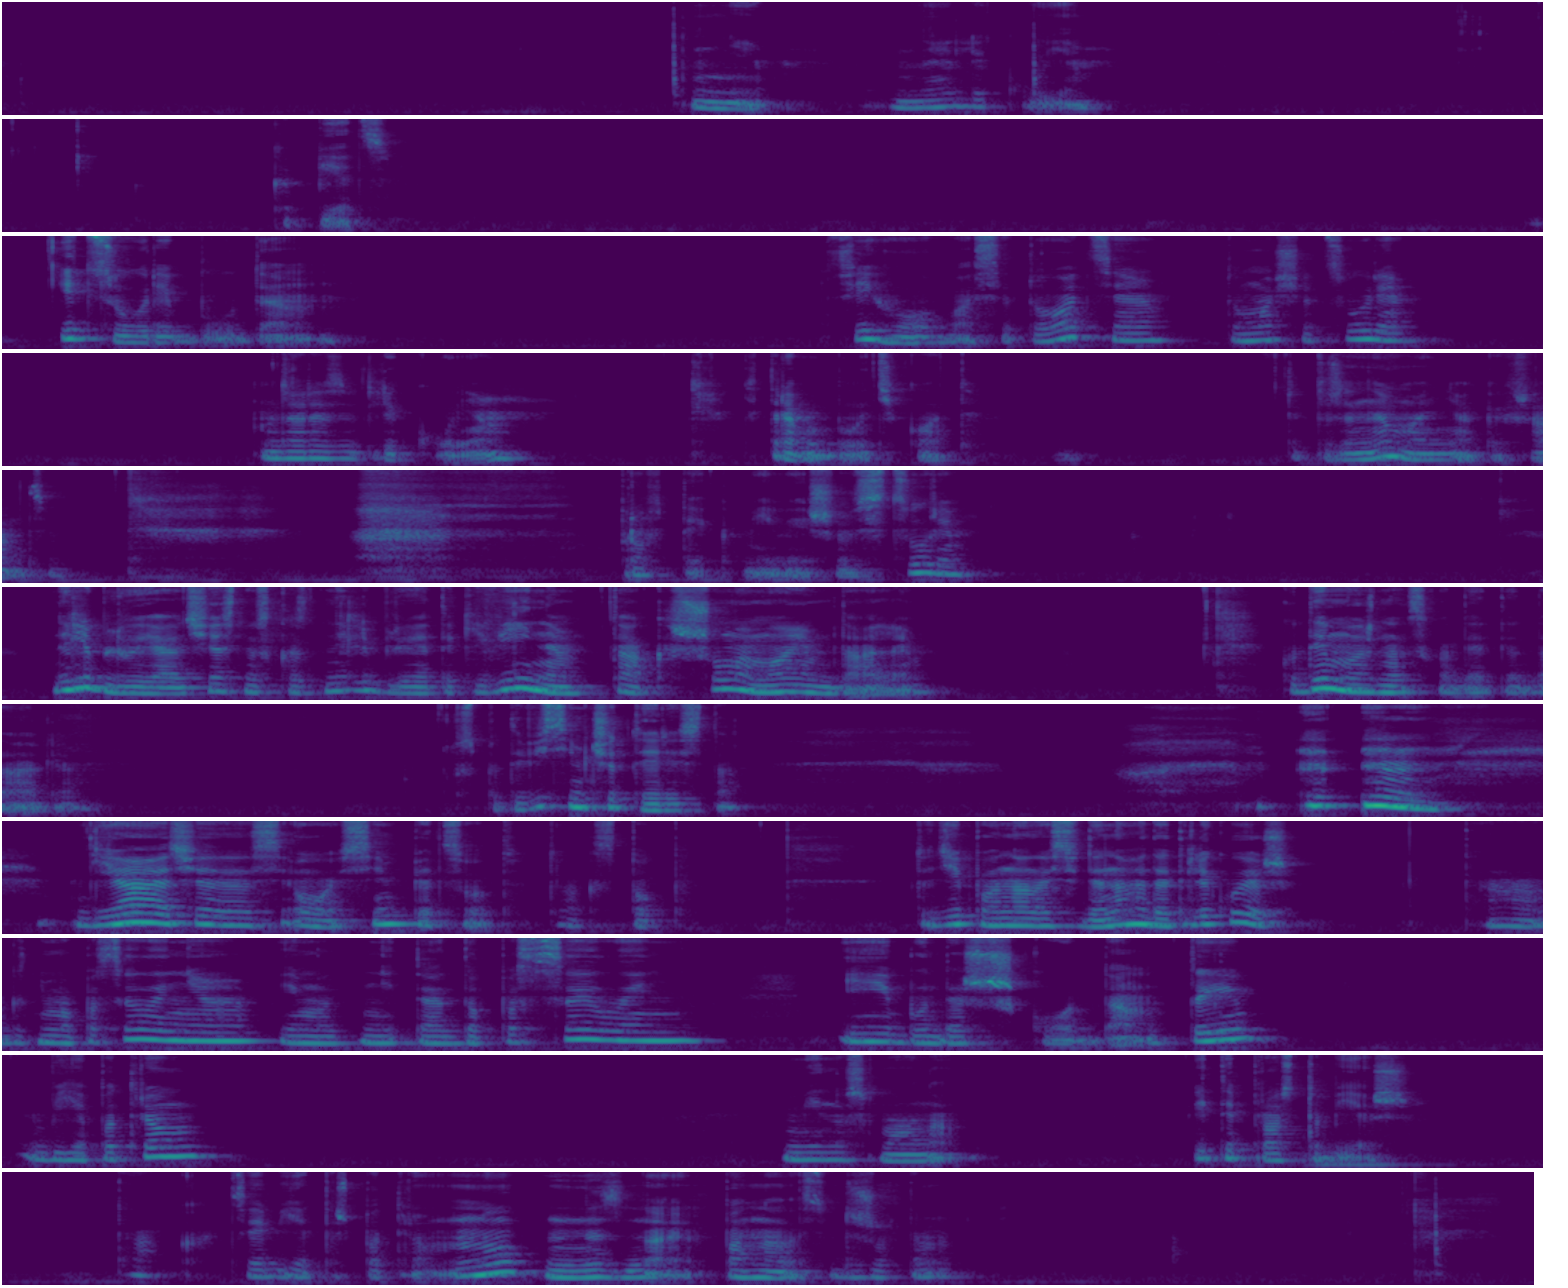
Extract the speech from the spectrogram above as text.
Ні, не лікує. Капець. І цурі буде. Фігова ситуація, тому що цурі зараз відлікує. Треба було чекати? Тут вже немає ніяких шансів. Провтик мій вийшов з цурі. Не люблю я, чесно сказати, не люблю я такі війни. Так, що ми маємо далі? Куди можна сходити далі? Господи, 8400. Я через. О, 7500. Так, стоп. Тоді погнали сюди. Нагадай, ти лікуєш? Так, знімо посилення, імунітет до посилень. І буде шкода. Ти б'є по трьом. Мінус мана. І ти просто б'єш. Так, це б'є теж по трьом. Ну, не знаю. Погнали сюди жовтими.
